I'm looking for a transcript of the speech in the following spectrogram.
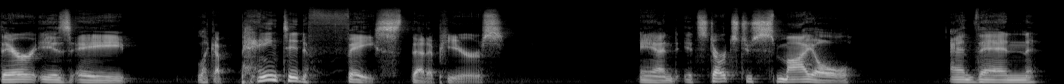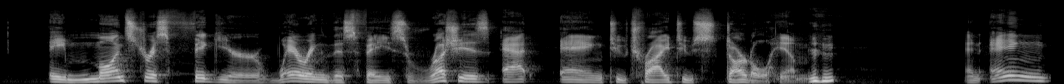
there is a like a painted face that appears. And it starts to smile, and then a monstrous figure wearing this face rushes at Aang to try to startle him. Mhm. And Aang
